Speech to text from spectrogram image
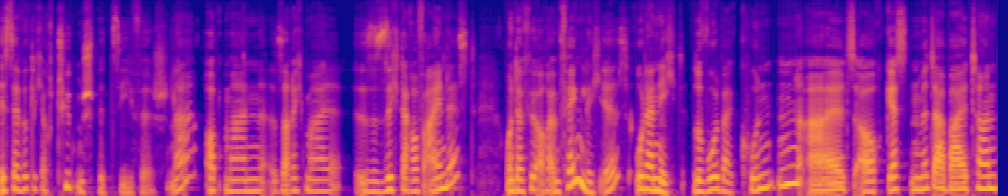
ist ja wirklich auch typenspezifisch, ne? ob man, sag ich mal, sich darauf einlässt und dafür auch empfänglich ist oder nicht. Sowohl bei Kunden als auch Gästen, Mitarbeitern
